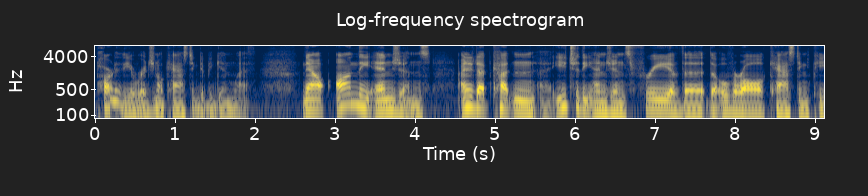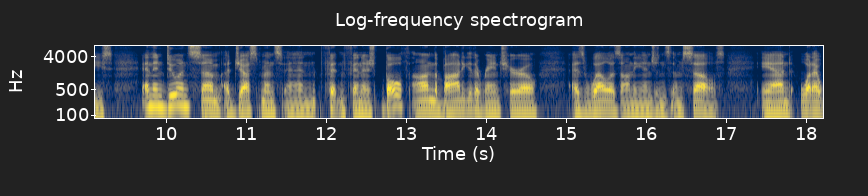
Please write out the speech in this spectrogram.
part of the original casting to begin with. Now, on the engines, I ended up cutting uh, each of the engines free of the, the overall casting piece and then doing some adjustments and fit and finish both on the body of the Ranchero as well as on the engines themselves. And what I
